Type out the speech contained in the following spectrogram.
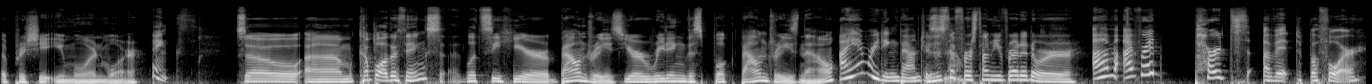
appreciate you more and more. Thanks. So, um, a couple other things. Let's see here. Boundaries. You're reading this book, Boundaries, now. I am reading Boundaries. Is this now. the first time you've read it, or Um, I've read parts of it before,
